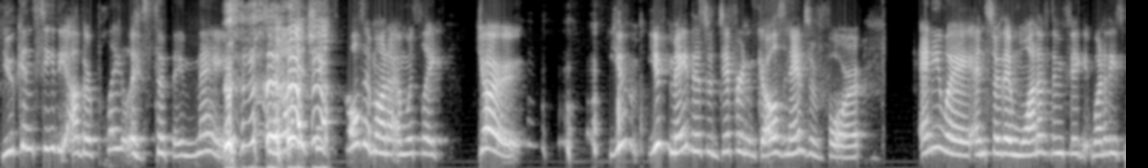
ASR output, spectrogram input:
you can see the other playlists that they made. So one of the chicks called him on it and was like, "Yo, you've you've made this with different girls' names before." Anyway, and so then one of them figured one of these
